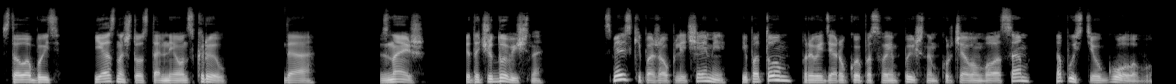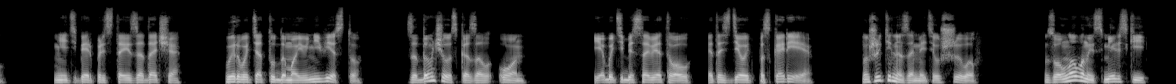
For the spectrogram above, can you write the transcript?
Стало быть, ясно, что остальные он скрыл. Да. Знаешь, это чудовищно. Смельский пожал плечами и потом, проведя рукой по своим пышным курчавым волосам, опустил голову. Мне теперь предстоит задача вырвать оттуда мою невесту, задумчиво сказал он. Я бы тебе советовал это сделать поскорее, внушительно заметил Шилов. Взволнованный Смельский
